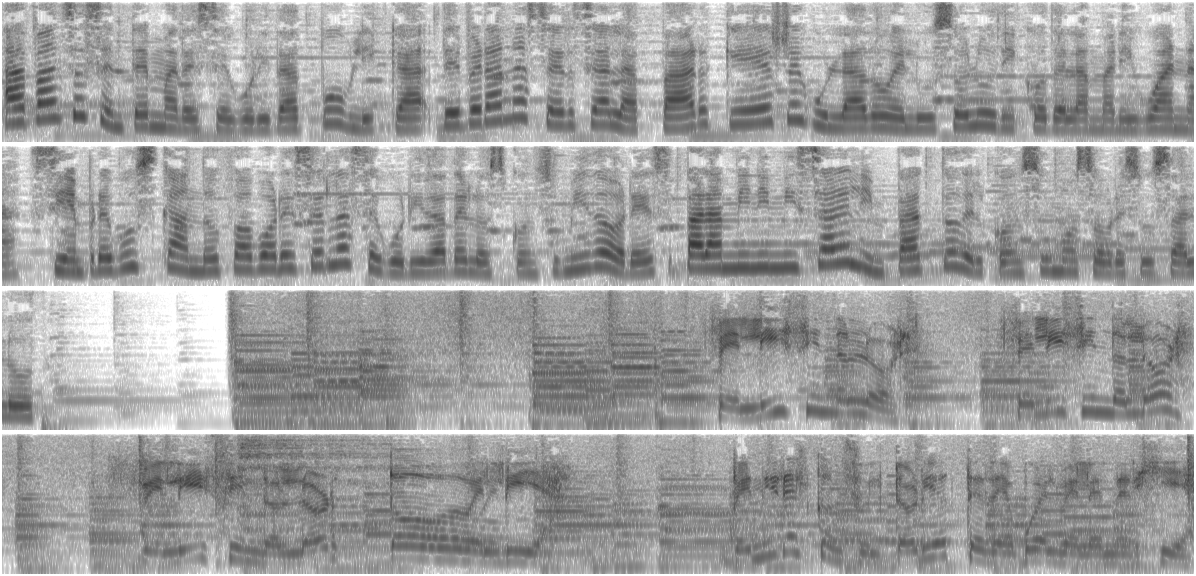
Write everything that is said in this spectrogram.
Avances en tema de seguridad pública deberán hacerse a la par que es regulado el uso lúdico de la marihuana, siempre buscando favorecer la seguridad de los consumidores para minimizar el impacto del consumo sobre su salud. Feliz sin dolor, feliz sin dolor, feliz sin dolor todo el día. Venir al consultorio te devuelve la energía.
